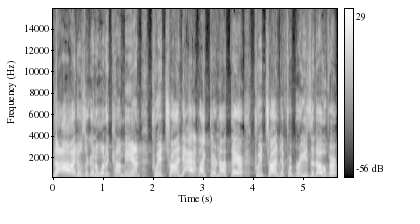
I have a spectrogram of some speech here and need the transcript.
The idols are going to want to come in. Quit trying to act like they're not there. Quit trying to Febreze it over.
